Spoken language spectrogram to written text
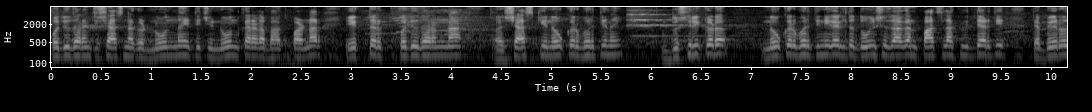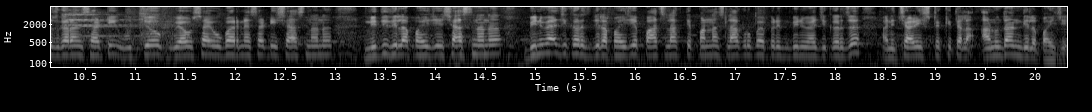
पदवीधरांची शासनाकडे नोंद नाही त्याची नोंद करायला भाग पाडणार. एकतर पदवीधरांना शासकीय नोकर भरती नाही. दुसरीकडं नोकर भरती निघाली तर दोनशे जागां पाच लाख विद्यार्थी त्या बेरोजगारांसाठी उद्योग व्यवसाय उभारण्यासाठी शासनानं निधी दिला पाहिजे. शासनानं बिनव्याजी कर्ज दिला पाहिजे. पाच लाख ते पन्नास लाख रुपयापर्यंत बिनव्याजी कर्ज आणि चाळीस टक्के त्याला अनुदान दिलं पाहिजे.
